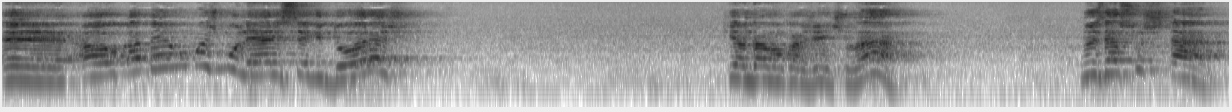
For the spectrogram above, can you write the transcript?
é, havia umas mulheres seguidoras que andavam com a gente lá, nos assustaram.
